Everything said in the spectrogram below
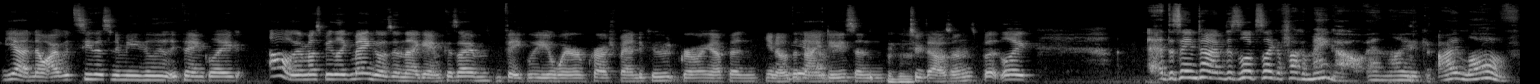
yeah, no, I would see this and immediately think like, oh, there must be like mangoes in that game because I'm vaguely aware of Crash Bandicoot growing up in, you know, the Yeah. 90s and Mhm. 2000s, but like at the same time, this looks like a fucking mango, and like I love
